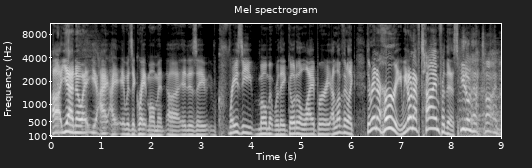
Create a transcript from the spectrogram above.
Uh, yeah, no, I, I, I, it was a great moment. Uh, it is a crazy moment where they go to the library. I love they're like they're in a hurry. We don't have time for this. You don't have time.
